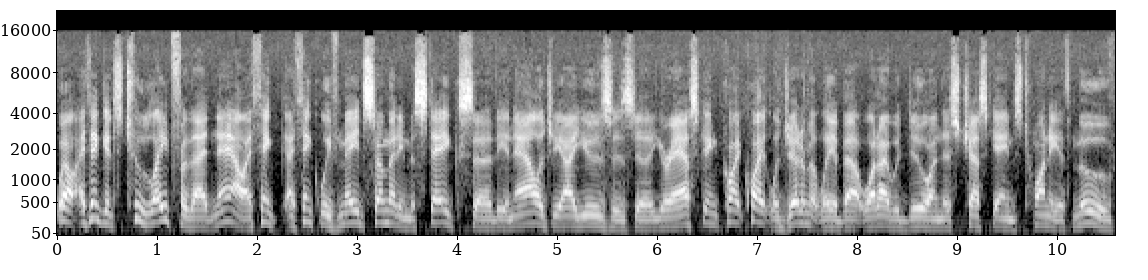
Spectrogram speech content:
Well, I think it's too late for that now. I think I think we've made so many mistakes. Uh, the analogy I use is uh, you're asking quite quite legitimately about what I would do on this chess game's 20th move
